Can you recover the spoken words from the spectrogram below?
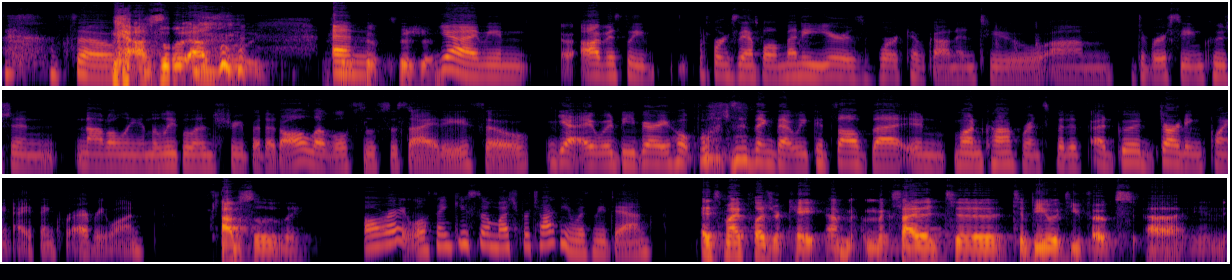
so yeah, absolutely, absolutely. and sure. yeah, I mean, obviously, for example, many years of work have gone into um, diversity inclusion, not only in the legal industry, but at all levels of society. So yeah, it would be very hopeful to think that we could solve that in one conference, but it's a good starting point, I think, for everyone. Absolutely. All right. Well, thank you so much for talking with me, Dan. It's my pleasure, Kate. I'm, I'm excited to, to be with you folks uh, in,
